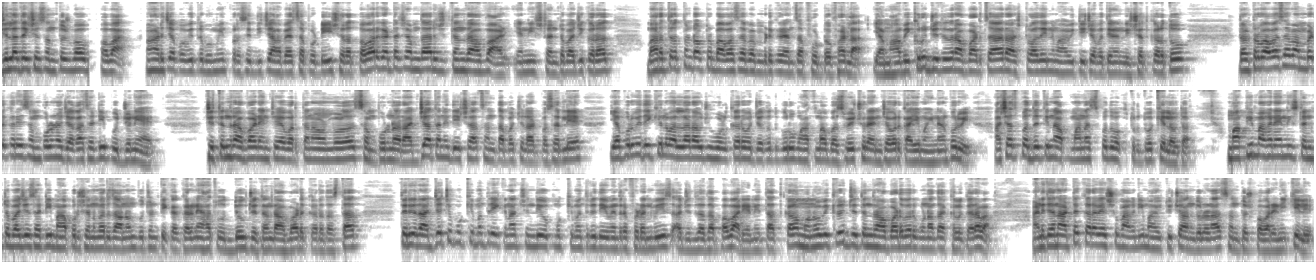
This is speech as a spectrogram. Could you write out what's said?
जिल्हाध्यक्ष संतोषभाऊ पवार महाडच्या पवित्र भूमीत प्रसिद्धीच्या हव्यासापोटी शरद पवार गटाचे आमदार जितेंद्र आव्हाड यांनी स्टंटबाजी करत भारतरत्न डॉक्टर बाबासाहेब आंबेडकर यांचा फोटो फाडला. या महाविकृत जितेंद्र आव्हाडचा राष्ट्रवादी आणि महायुतीच्या वतीने निषेध करतो. डॉक्टर बाबासाहेब आंबेडकर हे संपूर्ण जगासाठी पूजनीय आहेत. जितेंद्र आव्हाड यांच्या या वर्तनामुळे संपूर्ण राज्यात आणि देशात संतापाची लाट पसरली आहे. यापूर्वी देखील वल्लारावजी होळकर व जगद्गुरू महात्मा बसवेश्वर यांच्यावर काही महिन्यांपूर्वी अशाच पद्धतीनं अपमानास्पद वक्तृत्व केलं होतं. माफी मागणे आणि स्टंटबाजीसाठी महापुरुषांवर जाणून बुजून टीका करणे हाच उद्योग जितेंद्र आव्हाड करत असतात. तरी राज्याचे मुख्यमंत्री एकनाथ शिंदे उपमुख्यमंत्री देवेंद्र फडणवीस अजितदादा पवार यांनी तात्काळ मनोविकृत जितेंद्र आव्हाडवर गुन्हा दाखल करावा आणि त्यांना अटक करावी अशी मागणी माहितीच्या आंदोलनात संतोष पवार यांनी केली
